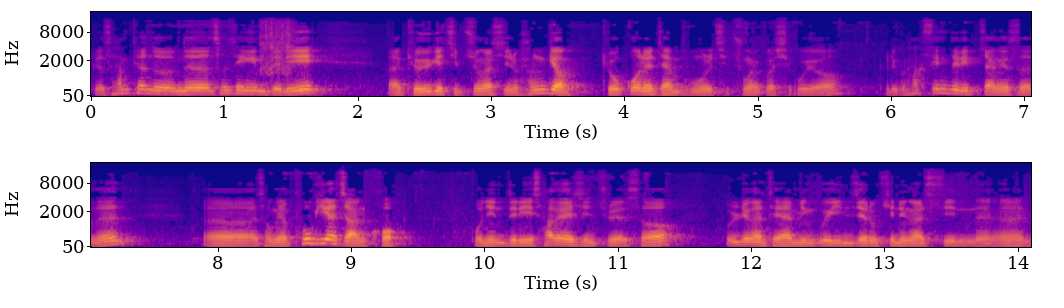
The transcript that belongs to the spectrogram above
그래서 한편으로는 선생님들이 어, 교육에 집중할 수 있는 환경, 교권에 대한 부분을 집중할 것이고요. 그리고 학생들 입장에서는 어, 정말 포기하지 않고 본인들이 사회에 진출해서 훌륭한 대한민국의 인재로 기능할 수 있는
